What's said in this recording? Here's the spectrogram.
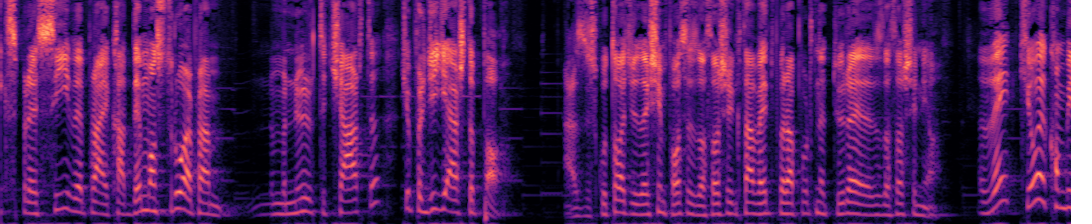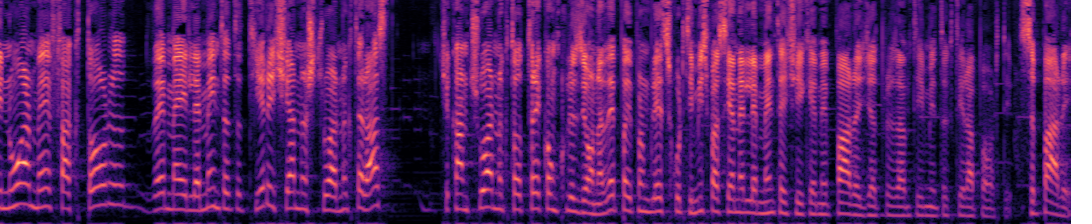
ekspresive, pra e ka demonstruar pra në mënyrë të qartë që përgjigja është po. As diskutohet që do ishin po se s'do thoshin këta vetë për raportin e tyre s'do thoshin jo. Dhe kjo e kombinuar me faktorë dhe me elemente të tjera që janë shtruar në këtë rast, që kanë çuar në këto tre konkluzione dhe po i përmbledh shkurtimisht pasi janë elemente që i kemi parë gjatë prezantimit të këtij raporti. Së pari,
